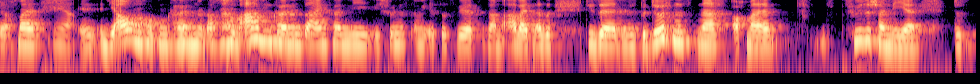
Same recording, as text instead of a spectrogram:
auch mal ja. in die Augen gucken können und auch mal umarmen können und sagen können, wie, wie schön es irgendwie ist, dass wir zusammen arbeiten. Also diese, dieses Bedürfnis nach auch mal physischer Nähe, das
